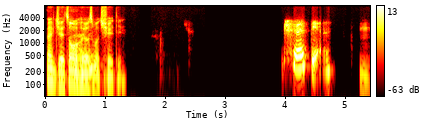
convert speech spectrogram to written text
那你觉得中永和有什么缺点？缺点，嗯，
